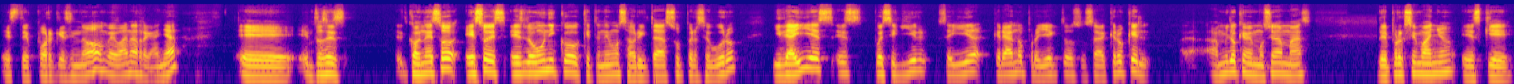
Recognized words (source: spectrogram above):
este, porque si no me van a regañar. Eh, entonces, con eso, eso es, es lo único que tenemos ahorita súper seguro. Y de ahí es, es, pues, seguir, seguir creando proyectos. O sea, creo que a mí lo que me emociona más del próximo año es que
